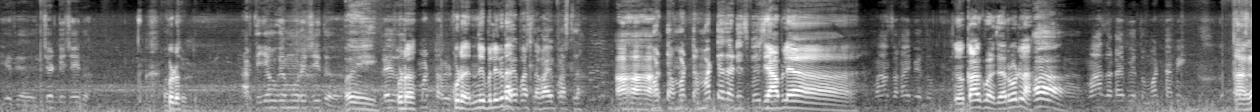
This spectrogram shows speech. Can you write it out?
हे ते चड्डीच्या इथं. कुठं? अरे ते येऊ मोरीची इथं. लय कुठं? निपलीकडं बायपासला हा हा हा. ते आपल्या माझा काय पितो? काळखोळ्याच्या रोडला? हा. माझा काय पितो? मठ्ठा हा का?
